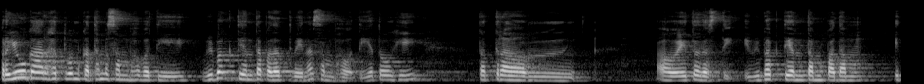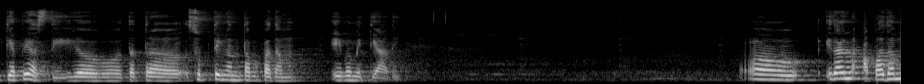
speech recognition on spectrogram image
प्रयोगार्हत्वं कथं सम्भवति? विभक्त्यन्तपदत्वेन सम्भवति। यतोहि तत्र एतदस्ति। विभक्त्यन्तं पदम् इत्यपि अस्ति। तत्र सुप्तिङन्तं पदम् एवम् इत्यादि इदानीम् अपदं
